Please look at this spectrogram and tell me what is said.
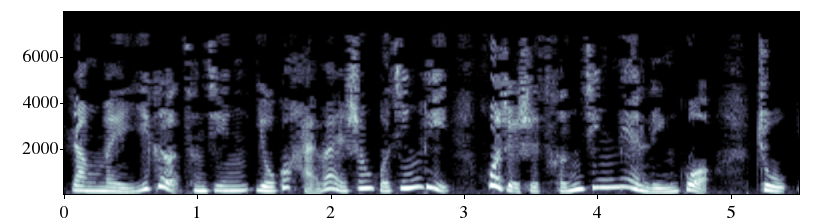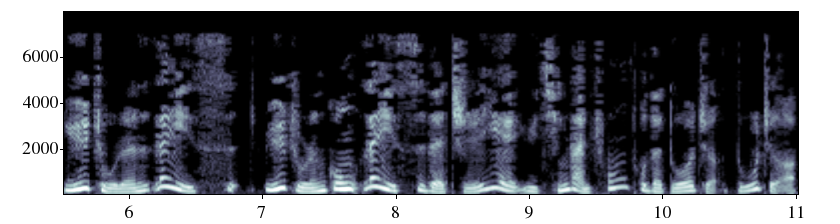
让每一个曾经有过海外生活经历，或者是曾经面临过主与主人类似、与主人公类似的职业与情感冲突的读者，读者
